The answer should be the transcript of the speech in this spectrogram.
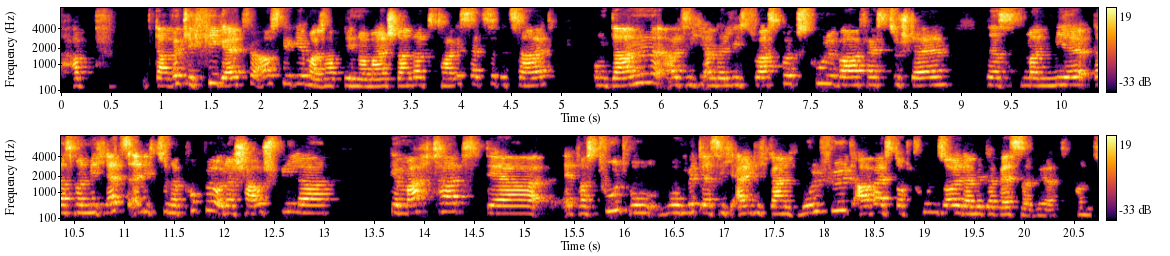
habe da wirklich viel Geld für ausgegeben, also habe die normalen Standard-Tagessätze bezahlt, um dann, als ich an der Lee Strasberg School war, festzustellen, dass man mir, dass man mich letztendlich zu einer Puppe oder Schauspieler gemacht hat, der etwas tut, wo, womit er sich eigentlich gar nicht wohlfühlt, aber es doch tun soll, damit er besser wird. Und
